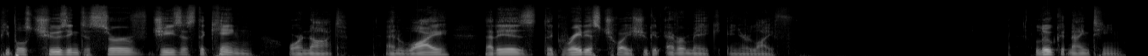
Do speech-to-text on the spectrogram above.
people's choosing to serve Jesus the King or not, and why that is the greatest choice you could ever make in your life. Luke 19.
